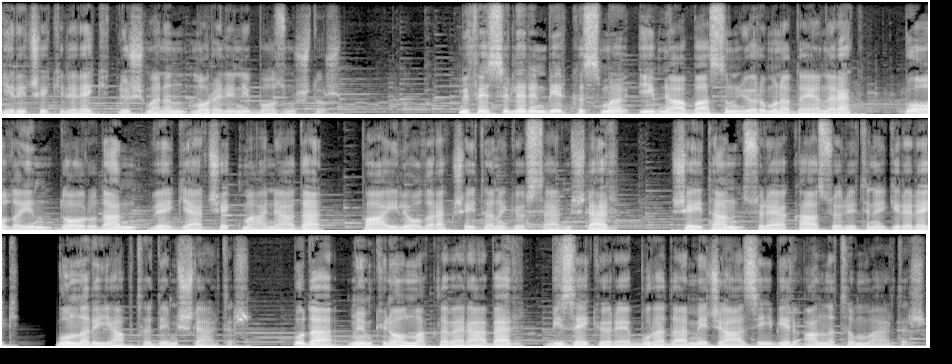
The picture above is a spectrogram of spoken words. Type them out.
geri çekilerek düşmanın moralini bozmuştur. Müfessirlerin bir kısmı İbn Abbas'ın yorumuna dayanarak bu olayın doğrudan ve gerçek manada faili olarak şeytanı göstermişler, şeytan Süreyaka suretine girerek bunları yaptı demişlerdir. Bu da mümkün olmakla beraber bize göre burada mecazi bir anlatım vardır.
